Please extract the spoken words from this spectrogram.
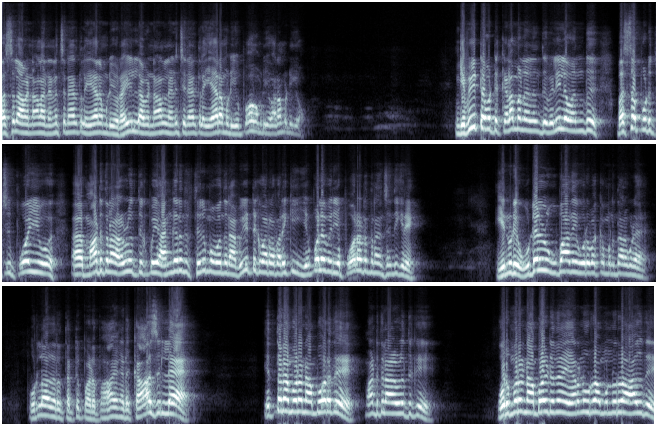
பஸ்ஸில் அவனால் நினச்ச நேரத்தில் ஏற முடியும். ரயிலில் அவனால் நினச்ச நேரத்தில் ஏற முடியும் போக முடியும் வர முடியும். இங்கே வீட்டை விட்டு கிளம்பினிருந்து வெளியில் வந்து பஸ்ஸை பிடிச்சி போய் அஹ், மாற்றுத்திறனாளி அலுவலகத்துக்கு போய் அங்கேருந்து திரும்ப வந்து நான் வீட்டுக்கு வர வரைக்கும் எவ்வளோ பெரிய போராட்டத்தை நான் சந்திக்கிறேன். என்னுடைய உடல் உபாதை ஒரு பக்கம் இருந்தாலும் கூட பொருளாதார தட்டுப்பாடுப்பா என்கிட்ட காசு இல்லை. எத்தனை முறை நான் போகிறது மாற்றுத்திறனாளி அலுவலகத்துக்கு? ஒரு முறை நான் போயிட்டு தான் இரநூறுவா முந்நூறுரூவா ஆகுது.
